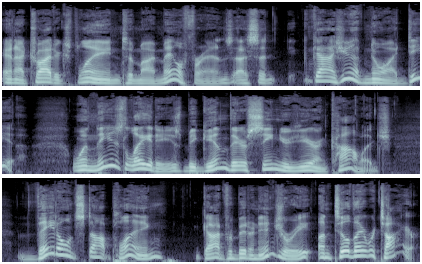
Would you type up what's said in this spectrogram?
And I tried to explain to my male friends, I said, guys, you have no idea. When these ladies begin their senior year in college, they don't stop playing, God forbid an injury, until they retire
